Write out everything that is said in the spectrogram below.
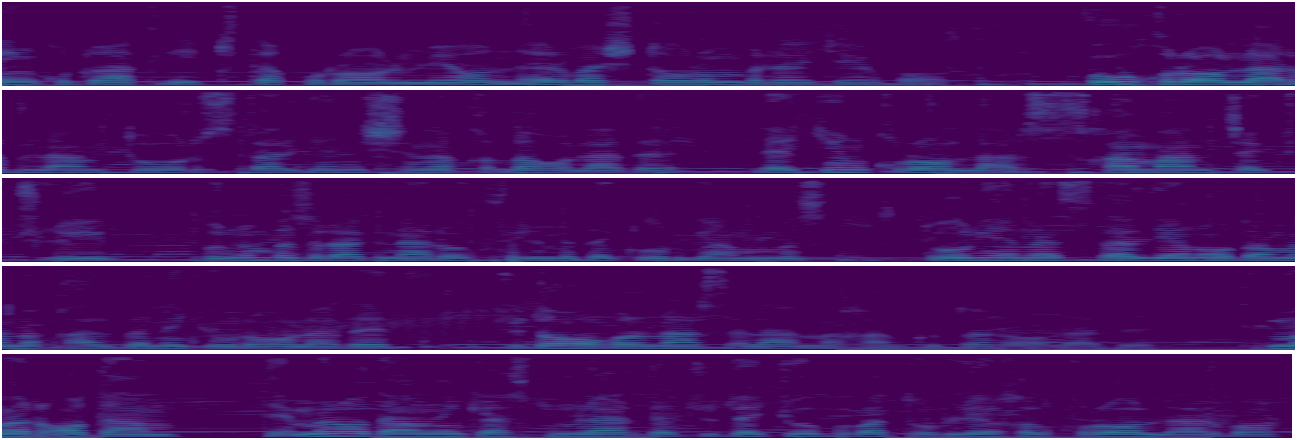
eng qudratli ikkita qurol mjolnir va shtormbraker bor. Bu qurollar bilan to'r istalgan ishini qila oladi lekin qurollarsiz ham ancha kuchli. Buni biz ragnarok filmida ko'rganmiz. To'r yana istalgan odamini qalbini ko'ra oladi juda og'ir narsalarni ham ko'tara oladi. Temir odam temir odamning kostyumlarida juda ko'p va turli xil qurollar bor.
